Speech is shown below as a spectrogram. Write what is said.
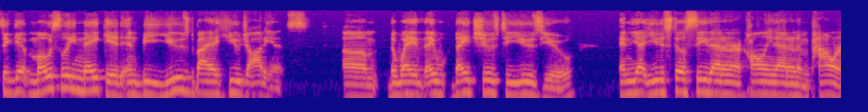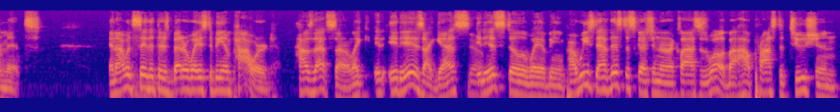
to get mostly naked and be used by a huge audience um, the way they they choose to use you, and yet you still see that and are calling that an empowerment. And I would say that there's better ways to be empowered. How's that sound? Like it, it is, I guess. Yeah. It is still a way of being empowered. We used to have this discussion in our class as well about how prostitution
